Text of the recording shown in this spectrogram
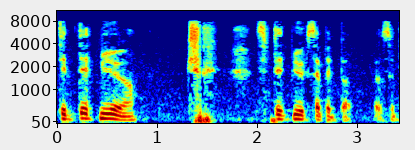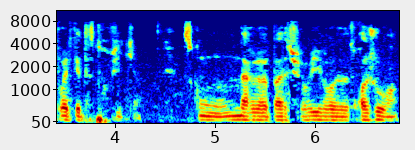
C'est peut-être mieux. Hein. C'est peut-être mieux que ça pète pas. Ça pourrait être catastrophique. Hein. Parce qu'on n'arriverait pas à survivre euh, trois jours. Hein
